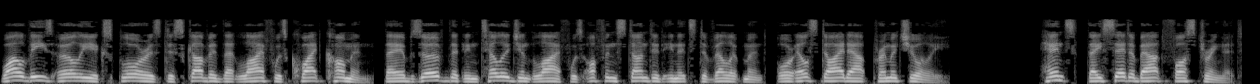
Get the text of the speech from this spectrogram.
While these early explorers discovered that life was quite common, they observed that intelligent life was often stunted in its development, or else died out prematurely. Hence, they set about fostering it.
